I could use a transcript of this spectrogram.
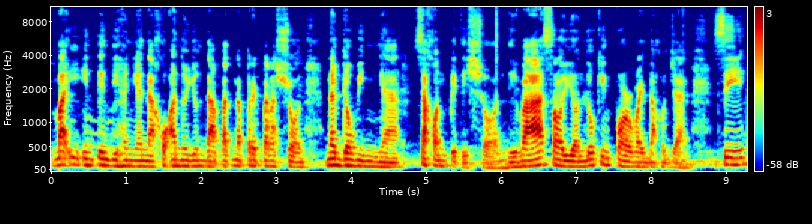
maiintindihan niya na kung ano yung dapat na preparasyon na gawin niya sa competition, di ba? So, yon looking forward ako dyan. Si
